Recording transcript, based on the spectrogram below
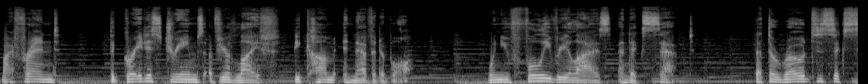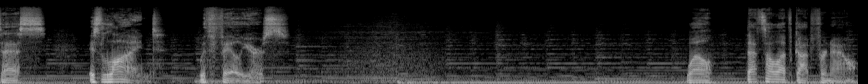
My friend, the greatest dreams of your life become inevitable when you fully realize and accept that the road to success is lined with failures. Well, that's all I've got for now.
